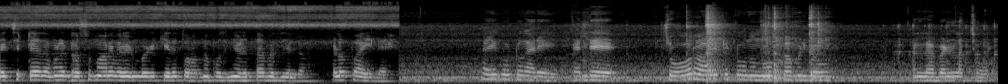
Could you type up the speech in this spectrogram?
വെച്ചിട്ട് നമ്മൾ ഡ്രസ്സ് മാറി വരുമ്പോഴേക്കും ഇത് തുറന്ന് പൊതിഞ്ഞെടുത്താൽ മതിയല്ലോ. എളുപ്പമായില്ലേ ഹൈ കൂട്ടുകാരെ എന്റെ ചോറായിട്ടിട്ട് ഒന്ന് നോക്കാമല്ലോ നല്ല വെള്ളച്ചോറ്.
